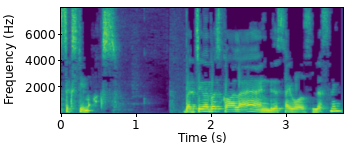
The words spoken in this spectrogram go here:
60 marks बच्चे के पास कॉल आया and this I was listening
